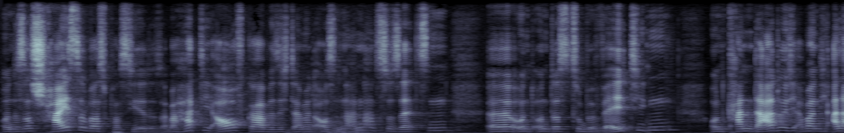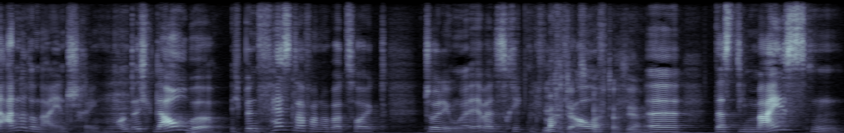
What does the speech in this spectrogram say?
und es ist scheiße, was passiert ist, aber hat die Aufgabe, sich damit auseinanderzusetzen äh, und, und das zu bewältigen und kann dadurch aber nicht alle anderen einschränken. Und ich glaube, ich bin fest davon überzeugt, Entschuldigung, weil das regt mich Mach wirklich das, auf, mach das, ja. äh, dass die meisten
